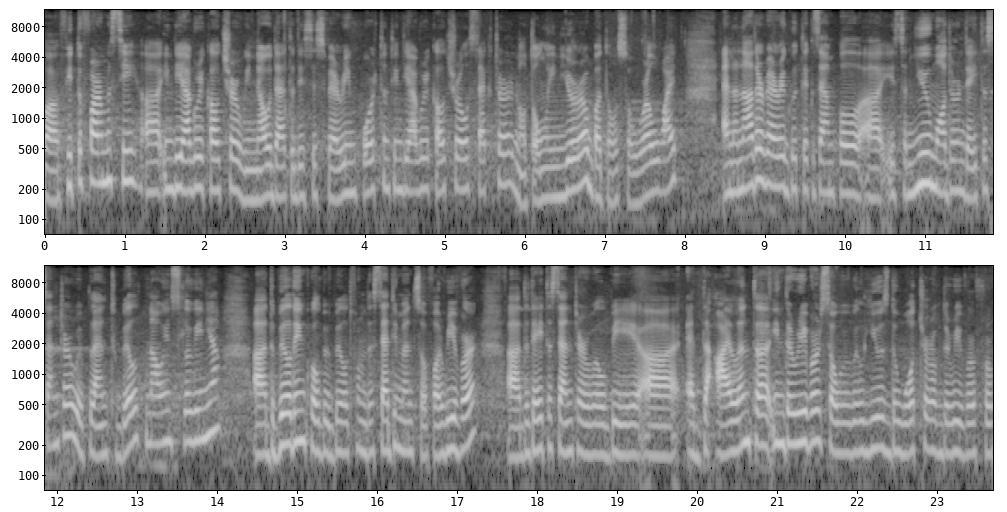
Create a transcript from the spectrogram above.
uh, phytopharmacy uh, in the agriculture. We know that this is very important in the agricultural sector, not only in Europe, but also worldwide. And another very good example uh, is a new modern data center we plan to build now in Slovenia. Uh, the building will be built from the sediments of a river. Uh, the data center will be at the island in the river, so we will use the water of the river for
